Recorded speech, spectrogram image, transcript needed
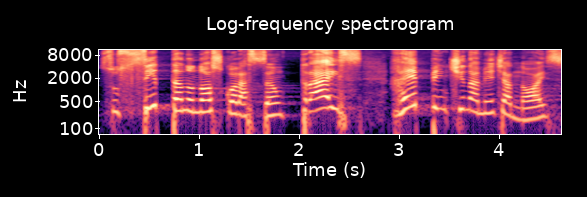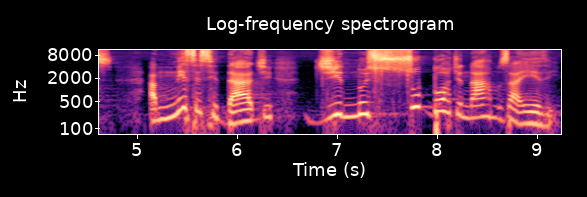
suscita no nosso coração, traz repentinamente a nós a necessidade de nos subordinarmos a Ele.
